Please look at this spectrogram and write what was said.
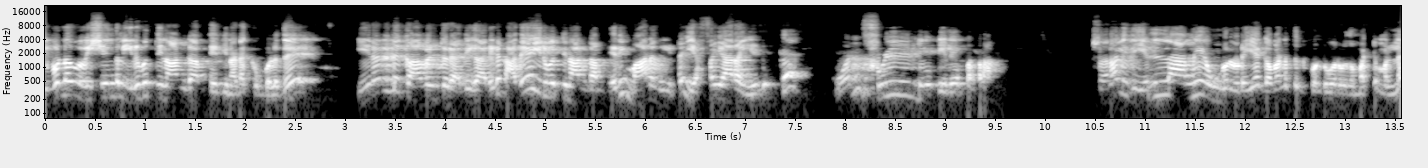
இவ்வளவு விஷயங்கள் இருபத்தி நான்காம் தேதி நடக்கும் பொழுது இரண்டு காவல்துறை அதிகாரிகள் அதே இருபத்தி நான்காம் தேதி மாணவியிட்ட எஃப்ஐஆர் எடுக்க ஒன் ஃபுல் டே டிலே பண்றாங்க. அதனால் இது எல்லாமே உங்களுடைய கவனத்துக்கு கொண்டு வருவது மட்டுமல்ல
